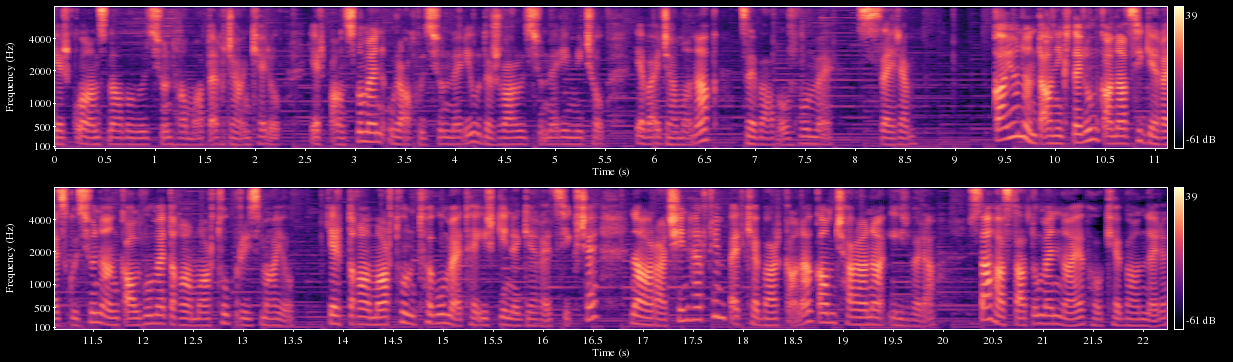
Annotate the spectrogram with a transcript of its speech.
երկու անznավորություն համատեղ ջանքերով, երբ անցնում են ուրախությունների ու դժվարությունների միջով եւ այդ ժամանակ ձևավորվում է սերը։ Կայուն ընտանիքներում կանացի գեղեցկությունը անցալվում է տղամարդու պրիզմայով։ Երբ տղամարդուն թվում է, թե իր կինը գեղեցիկ չէ, նա առաջին հերթին պետք է բարկանա կամ չարանա իր վրա։ Սա հաստատում են նաև հոգեբանները։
